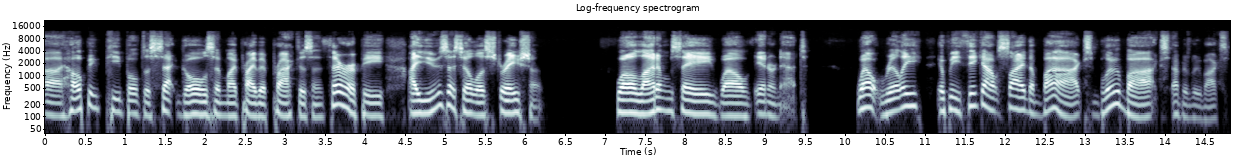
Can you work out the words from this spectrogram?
uh, helping people to set goals in my private practice and therapy, I use this illustration. Well, a lot of them say, well, internet. Well, really, if we think outside the box, Blue Box, I mean, Blue Box,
